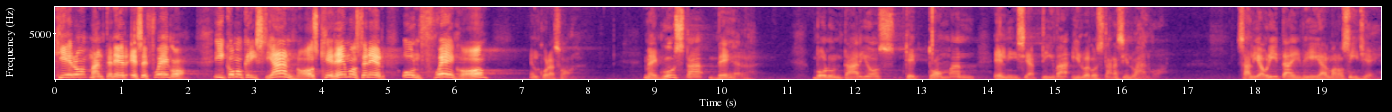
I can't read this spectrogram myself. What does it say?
Quiero mantener ese fuego. Y como cristianos queremos tener un fuego en el corazón. Me gusta ver voluntarios que toman iniciativa y luego están haciendo algo. Salí ahorita y vi al hermano CJ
